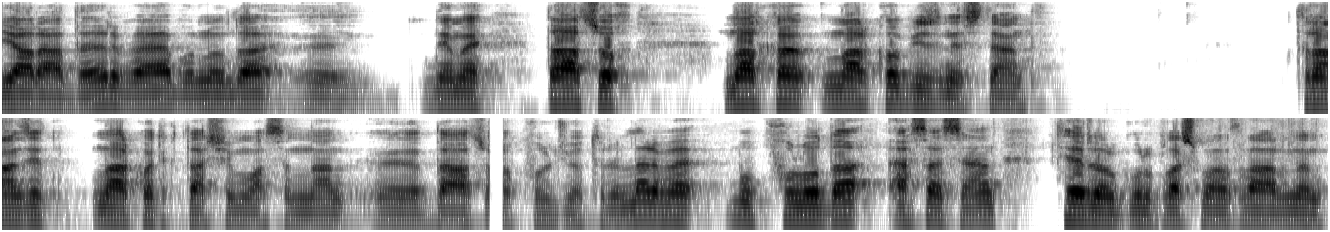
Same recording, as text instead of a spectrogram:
yaradır və bunu da e, demək daha çox narko narko biznesdən tranzit narkotik daşınmasından e, daha çox pul götürürlər və bu pulu da əsasən terror qruplaşmalarının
